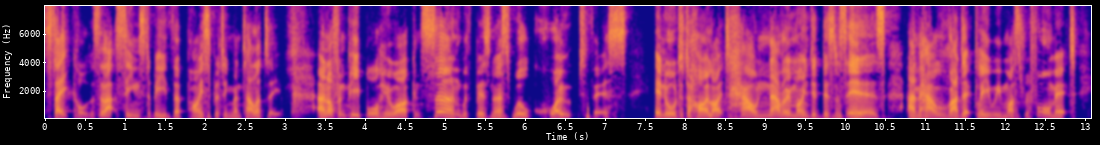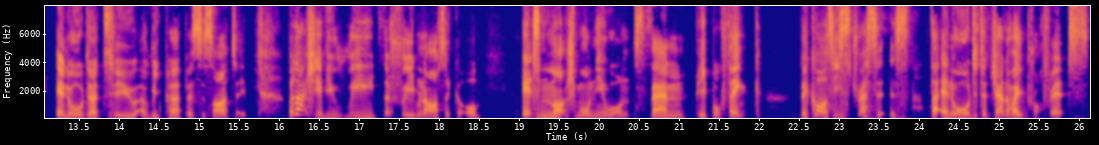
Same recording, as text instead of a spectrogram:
stakeholders. So that seems to be the pie splitting mentality. And often people who are concerned with business will quote this in order to highlight how narrow minded business is and how radically we must reform it in order to uh, repurpose society. But actually, if you read the Friedman article, it's much more nuanced than people think because he stresses that in order to generate profits,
